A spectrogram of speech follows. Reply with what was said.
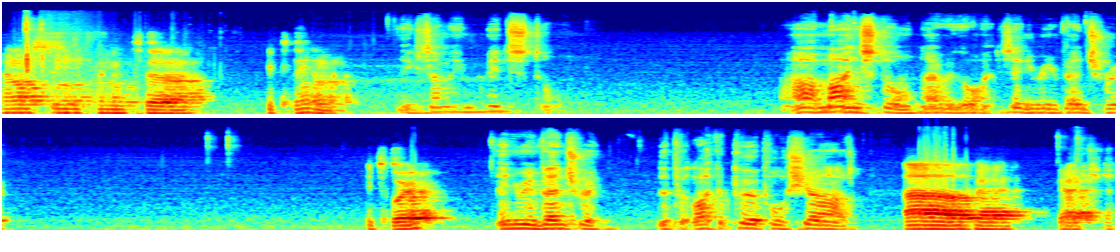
I don't see anything to examine. Examine midstone. Ah, mindstone. There we go. It's in your inventory. It's where? In your inventory. They put like a purple shard. Oh, okay. Gotcha.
